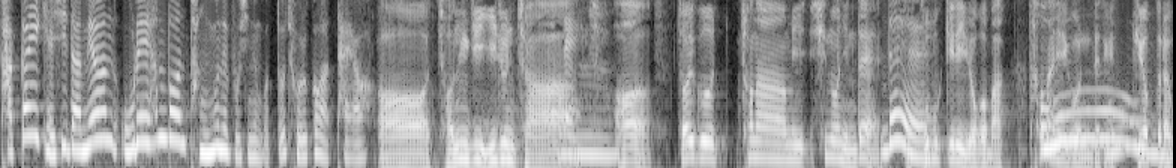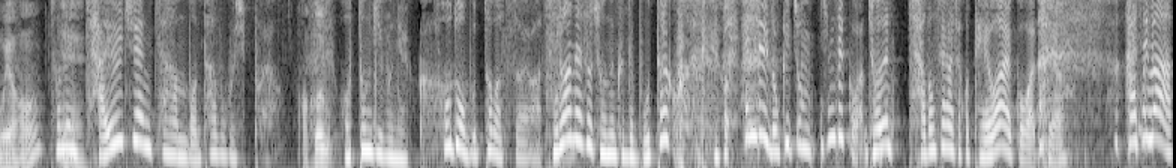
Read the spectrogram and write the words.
가까이 계시다면 올해 한번 방문해 보시는 것도 좋을 것 같아요. 어, 전기 이륜차. 네. 아, 저희 그 처남이 신혼인데 네. 그 부부끼리 요거 막 타고 다니고 있는데 되게 귀엽더라고요. 저는 예. 자율주행차 한번 타보고 싶어요. 아, 그 어떤 기분일까? 저도 못 타봤어요. 아직. 불안해서 저는 근데 못 탈 것 같아요. 핸들 놓기 좀 힘들 것 같아요. 저는 자동차랑 자꾸 대화할 것 같아요. 하지마,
